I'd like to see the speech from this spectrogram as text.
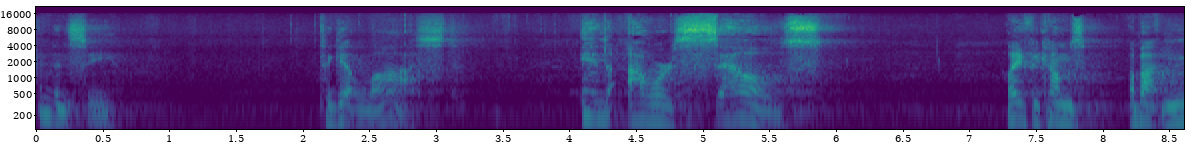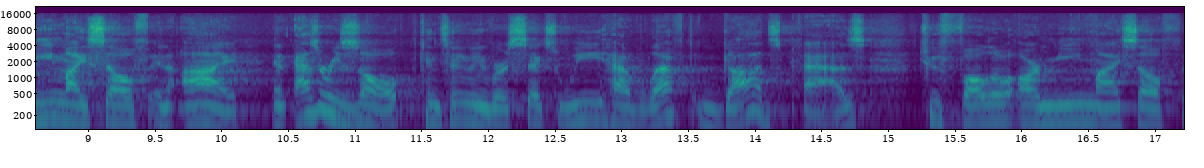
tendency to get lost in ourselves. Life becomes about me, myself, and I. And as a result, continuing in verse 6, we have left God's paths to follow our me, myself,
